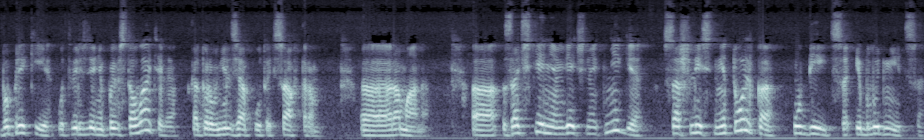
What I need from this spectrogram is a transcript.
вопреки утверждению повествователя, которого нельзя путать с автором романа, за чтением вечной книги сошлись не только убийца и блудница,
